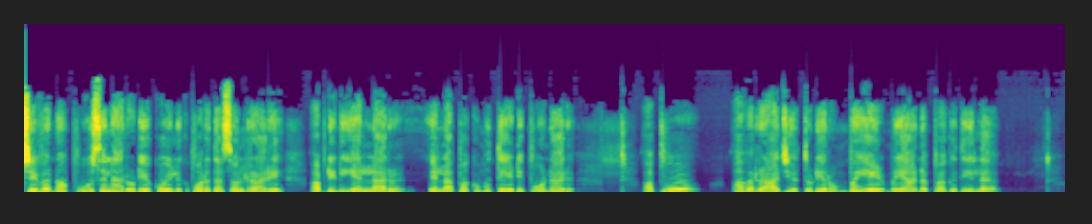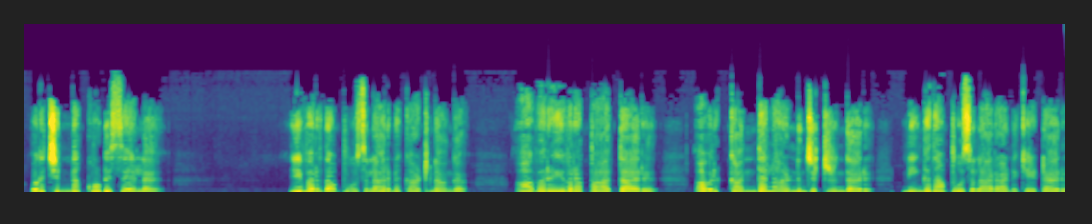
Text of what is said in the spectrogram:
சிவனும் பூசலாருடைய கோயிலுக்கு போகிறதா சொல்கிறாரு அப்படின்னு எல்லாரும் எல்லா பக்கமும் தேடி போனார். அப்போது அவர் ராஜ்யத்துடைய ரொம்ப ஏழ்மையான பகுதியில் ஒரு சின்ன குடிசையில் இவர் தான் பூசலாருன்னு காட்டினாங்க. அவர் இவரை பார்த்தாரு. அவர் கந்தல் அணிஞ்சிட்டு இருந்தார். நீங்கள் தான் பூசலாரான்னு கேட்டார்.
